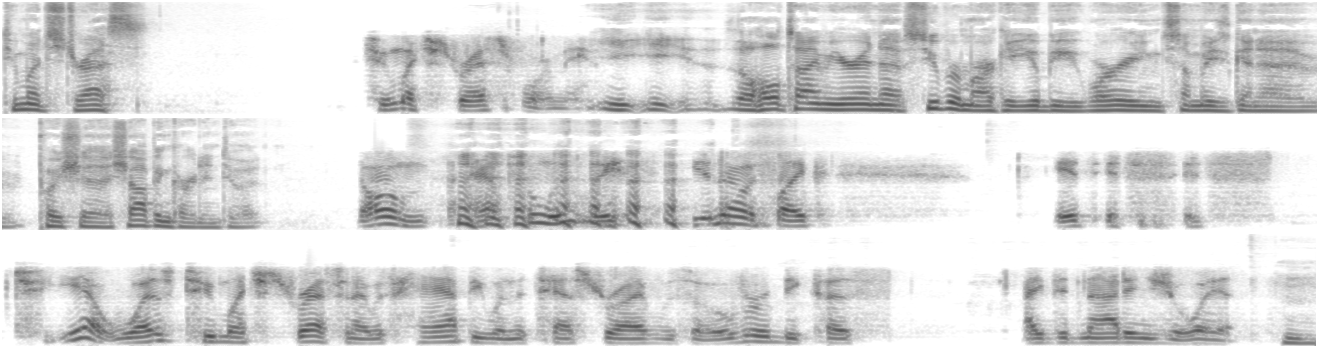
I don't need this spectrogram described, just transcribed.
Too much stress too much stress for me. You, you, the whole time you're in a supermarket, you'll be worrying somebody's going to push a shopping cart into it. Oh, absolutely. you know, it's like it, it's it's yeah, it was too much stress, and I was happy when the test drive was over because I did not enjoy it. Hmm.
